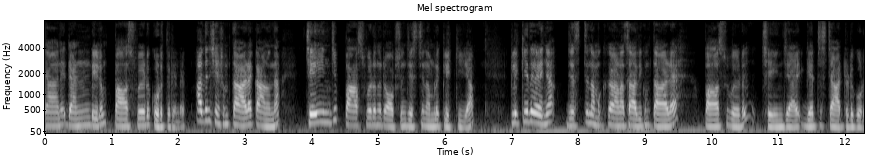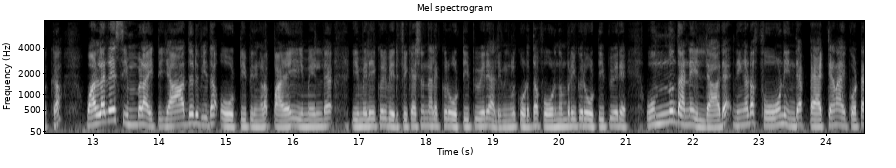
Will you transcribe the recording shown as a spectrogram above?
ഞാൻ രണ്ടിലും പാസ്വേഡ് കൊടുത്തിട്ടുണ്ട്. അതിനുശേഷം താഴെ കാണുന്ന ചേഞ്ച് പാസ്വേഡ് എന്നൊരു ഓപ്ഷൻ ജസ്റ്റ് നമ്മൾ ക്ലിക്ക് ചെയ്യാം. ക്ലിക്ക് ചെയ്ത് കഴിഞ്ഞാൽ ജസ്റ്റ് നമുക്ക് കാണാൻ സാധിക്കും താഴെ പാസ്വേഡ് ചേഞ്ച് ആയി ഗെറ്റ് സ്റ്റാർട്ടഡ് കൊടുക്കുക. വളരെ സിമ്പിളായിട്ട് യാതൊരുവിധ ഒ ടി പി നിങ്ങളെ പഴയ ഇമെയിലിന്റെ ഇമെയിലേക്ക് ഒരു വെരിഫിക്കേഷൻ നിലയ്ക്ക് ഒരു ഒ ടി പി വരെ അല്ലെങ്കിൽ നിങ്ങൾ കൊടുത്ത ഫോൺ നമ്പറിലേക്ക് ഒരു ഒ ടി പി വരെ ഒന്നും തന്നെ ഇല്ലാതെ നിങ്ങളുടെ ഫോണിന്റെ പാറ്റേൺ ആയിക്കോട്ടെ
